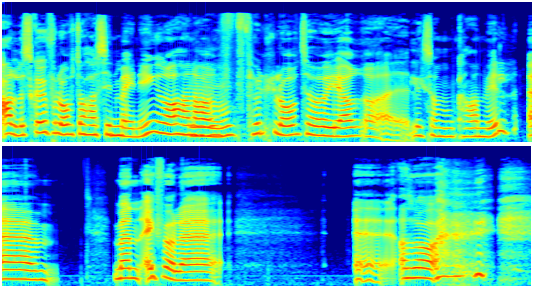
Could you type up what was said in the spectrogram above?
alle skal jo få lov til å ha sin mening, og han har Mhm. fullt lov til å gjøre eh, liksom hva han vil. Um, men jeg føler uh, Altså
